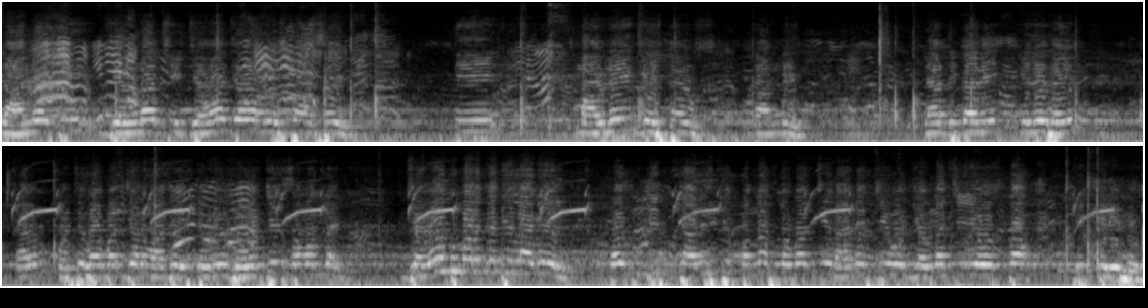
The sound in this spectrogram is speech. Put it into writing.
राहण्याची जेवणाची जेव्हा जेव्हा व्यवस्था असेल ती माऊली गेस्ट हाऊस कांदे त्या ठिकाणी केली जाईल. कारण कोचे साहेबांच्या माझे तेवढे जवळचे संबंध आहेत. जेव्हा तुम्हाला कधी लागेल तर तुमची चाळीस ते पन्नास लोकांची राहण्याची व जेवणाची व्यवस्था ही केली जाईल.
